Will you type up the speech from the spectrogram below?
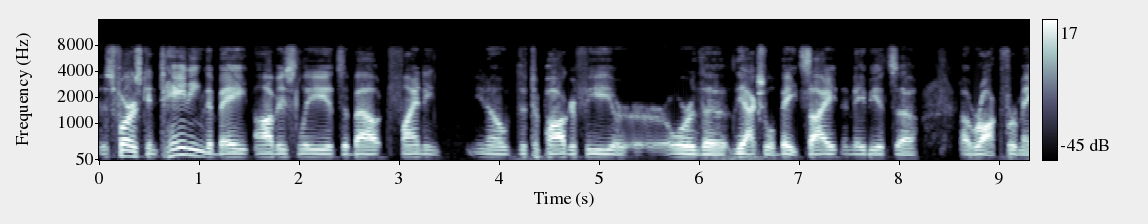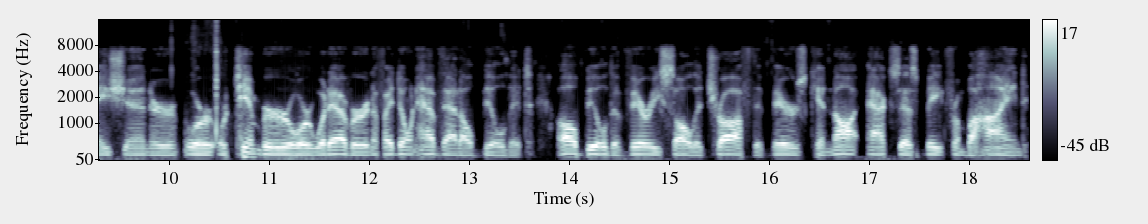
as far as containing the bait, obviously it's about finding you know the topography or, or the the actual bait site and maybe it's a, a rock formation or, or or timber or whatever. And if i don't have that i'll build it. I'll build a very solid trough that bears cannot access bait from behind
